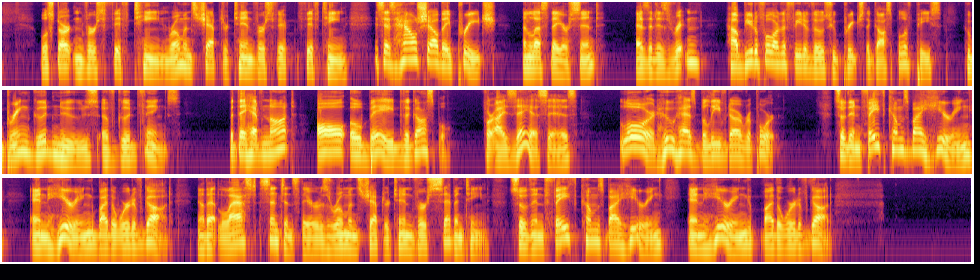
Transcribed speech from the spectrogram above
we'll start in verse 15 romans chapter 10 verse fif- 15 it says how shall they preach unless they are sent? As it is written how beautiful are the feet of those who preach the gospel of peace who bring good news of good things. But they have not all obeyed the gospel. For Isaiah says, Lord, who has believed our report? So then faith comes by hearing, and hearing by the word of God. Now, that last sentence there is Romans chapter 10, verse 17. So then faith comes by hearing, and hearing by the word of God.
